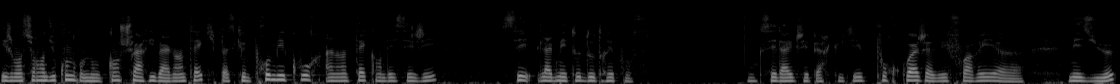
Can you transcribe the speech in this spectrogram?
Et je m'en suis rendu compte donc, quand je suis arrivée à l'Intec, parce que le premier cours à l'Intec en DCG, c'est la méthode de réponse. Donc c'est là que j'ai percuté pourquoi j'avais foiré euh, mes yeux.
